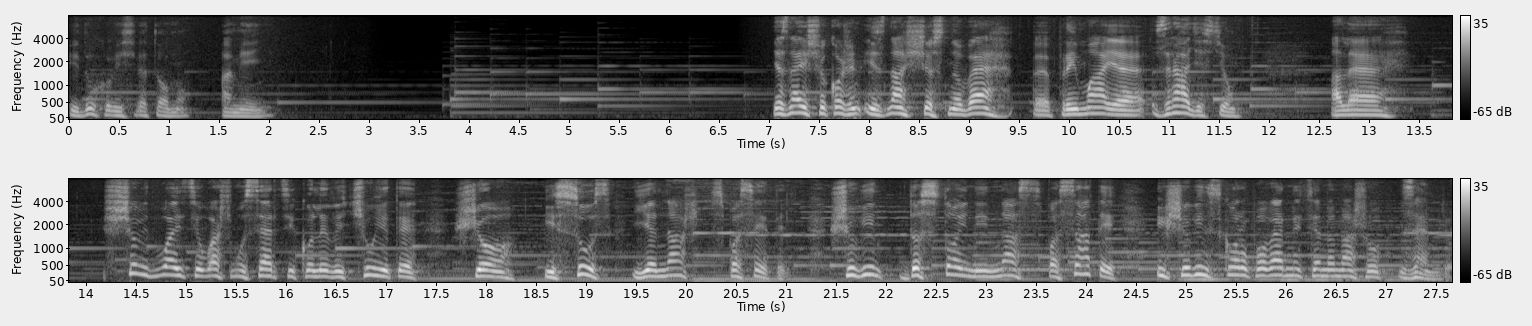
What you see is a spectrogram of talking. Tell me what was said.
і Духові Святому. Амінь. Я знаю, що кожен із нас щось нове е, приймає з радістю, але що відбувається у вашому серці, коли ви чуєте, що Ісус є наш Спаситель, що Він достойний нас спасати і що Він скоро повернеться на нашу землю?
